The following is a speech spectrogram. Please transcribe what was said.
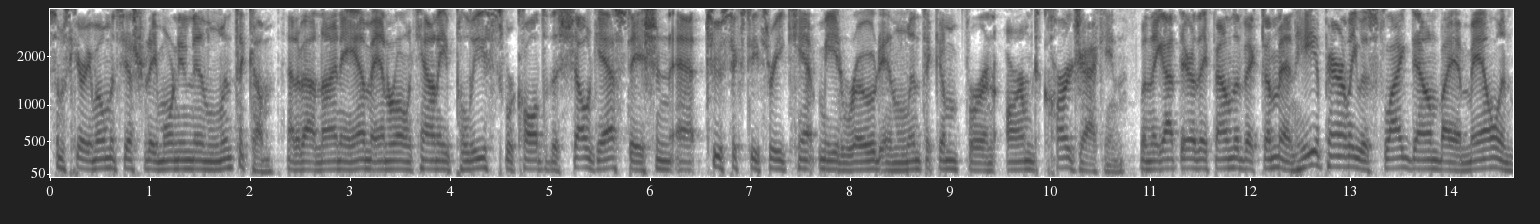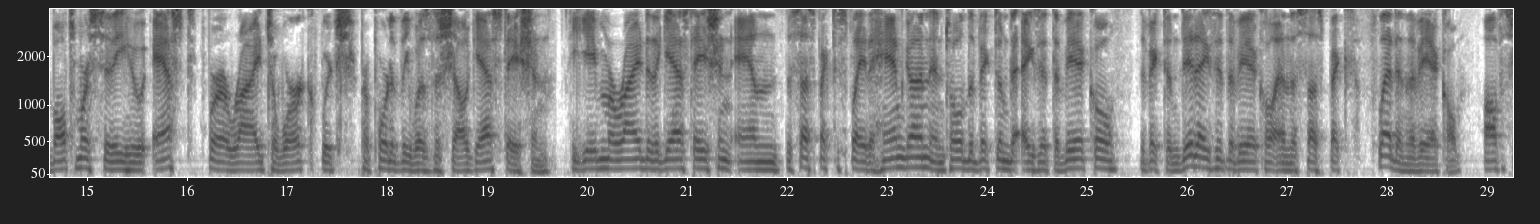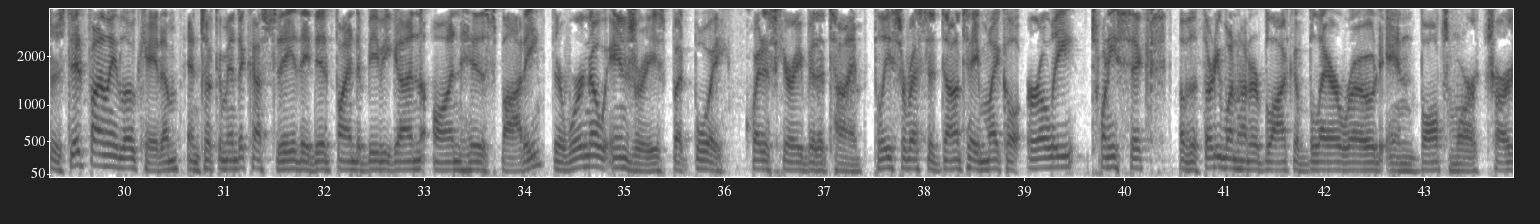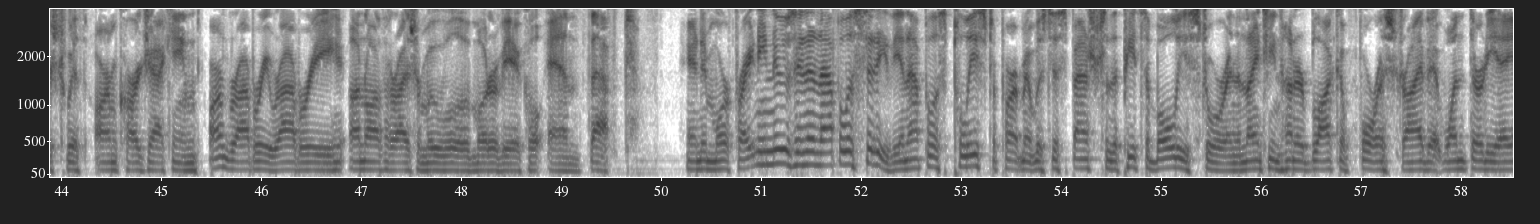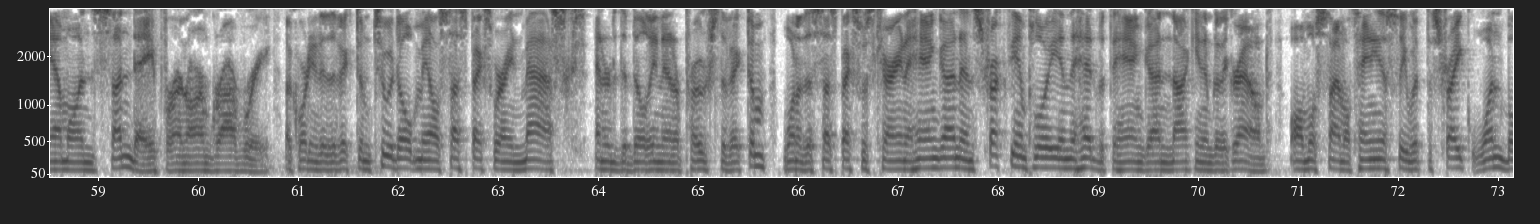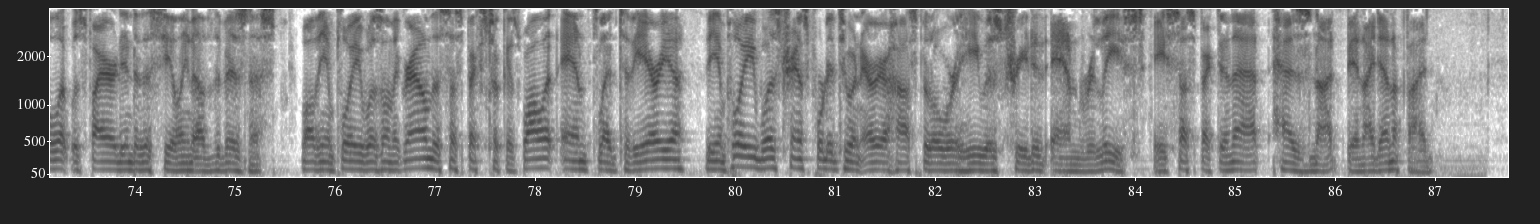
Some scary moments yesterday morning in Linthicum. At about 9 a.m., Anne Arundel County police were called to the Shell gas station at 263 Camp Meade Road in Linthicum for an armed carjacking. When they got there, they found the victim, and he apparently was flagged down by a male in Baltimore City who asked for a ride to work, which purportedly was the Shell gas station. He gave him a ride to the gas station, and the suspect displayed a handgun and told the victim to exit the vehicle. The victim did exit the vehicle, and the suspect fled in the vehicle. Officers did finally locate him and took him into custody. They did find a BB gun on his body. There were no injuries, but boy, quite a scary bit of time. Police arrested Dante Michael Early, 26, of the 3100 block of Blair Road in Baltimore, charged with armed carjacking, armed robbery, robbery, unauthorized removal of motor vehicle, and theft. And in more frightening news in Annapolis City, the Annapolis Police Department was dispatched to the Pizza Boli store in the 1900 block of Forest Drive at 1:30 a.m. on Sunday for an armed robbery. According to the victim, two adult male suspects wearing masks entered the building and approached the victim. One of the suspects was carrying a handgun and struck the employee in the head with the handgun, knocking him to the ground. Almost simultaneously with the strike, one bullet was fired into the ceiling of the business. While the employee was on the ground, the suspects took his wallet and fled to the area. The employee was transported to an area hospital where he was treated and released. A suspect in that has not been identified.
